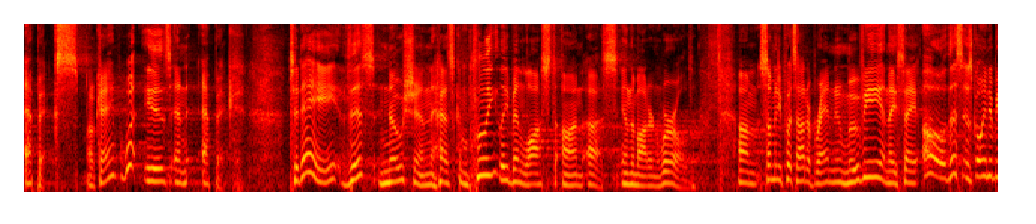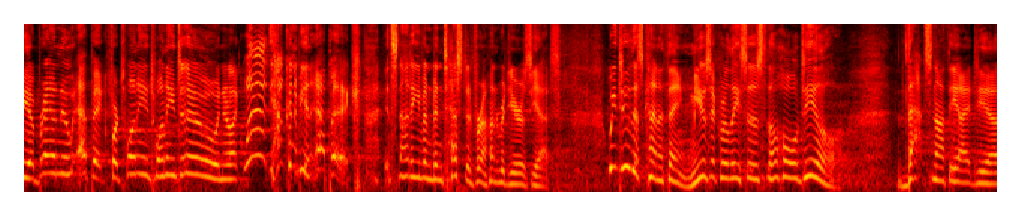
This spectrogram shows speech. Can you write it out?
epics. Okay? What is an epic? Today, this notion has completely been lost on us in the modern world. Um, somebody puts out a brand new movie and they say, Oh, this is going to be a brand new epic for 2022. And you're like, What? How can it be an epic? It's not even been tested for 100 years yet. We do this kind of thing music releases, the whole deal. That's not the idea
